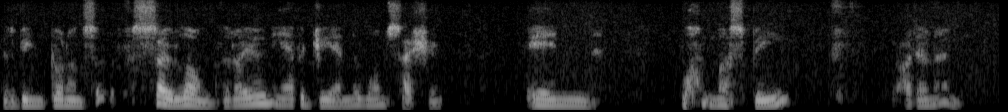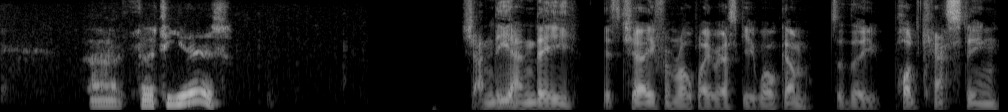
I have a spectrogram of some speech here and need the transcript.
that had been gone on so, for so long that I only ever GM the one session in what must be, I don't know, uh, 30 years. Shandy Andy, it's Che from Roleplay Rescue. Welcome to the podcasting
